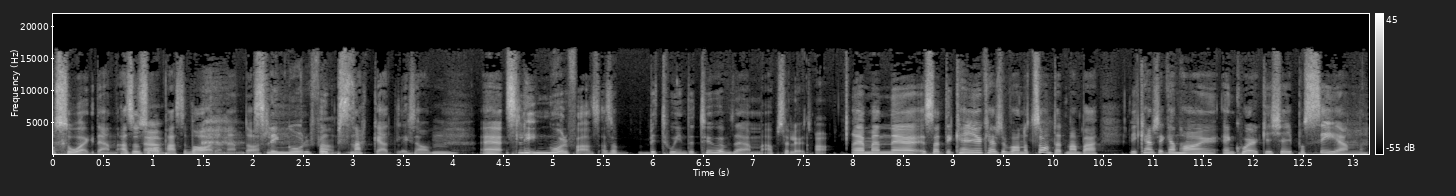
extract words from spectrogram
och såg den. Alltså så pass var den ändå. Slingor fanns. Uppsnackad liksom. Mm. Eh, slingor fanns, alltså between the two of them, absolut. Ja. Eh, men, eh, så det kan ju kanske vara något sånt, att man bara, vi kanske kan ha en, quirky tjej på scen,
